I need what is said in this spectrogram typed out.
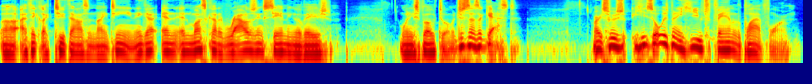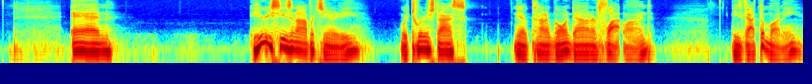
uh, I think like 2019. he got and and Musk got a rousing standing ovation when he spoke to him, just as a guest. All right, so he's, he's always been a huge fan of the platform, and here he sees an opportunity where Twitter stocks, you know, kind of going down or flatlined. He's got the money,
